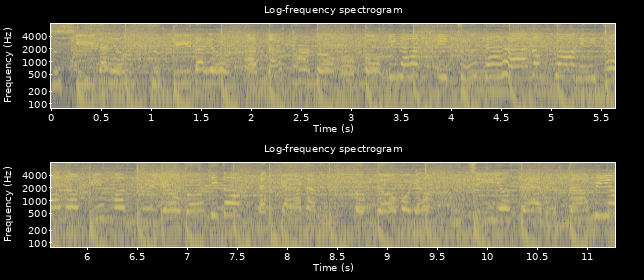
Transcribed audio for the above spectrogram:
好きだよ好きだよあなたの想いがいつかあの子に届きますようにと高鳴る鼓動よ打ち寄せる波よ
